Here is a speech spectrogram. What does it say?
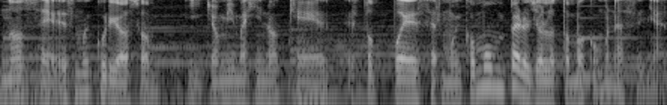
no sé, es muy curioso y yo me imagino que esto puede ser muy común, pero yo lo tomo como una señal.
